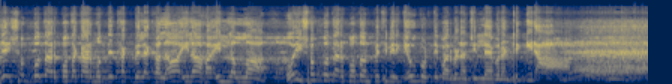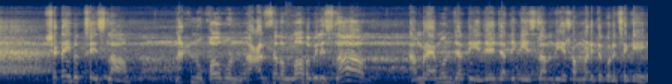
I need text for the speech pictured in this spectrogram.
যে সভ্যতার পতাকার মধ্যে থাকবে লেখা লা ইলাহা ইল্লাল্লাহ। ওই সভ্যতার পতন পৃথিবীর কেউ করতে পারবে না, চিল্লায় বলেন, ঠিক কিনা? সেটাই হচ্ছে ইসলাম। নাহনু কওমুন আ'আজ্জানাল্লাহু বিল ইসলাম। আমরা এমন জাতি, যে জাতিকে ইসলাম দিয়ে সম্মানিত করেছে কে?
